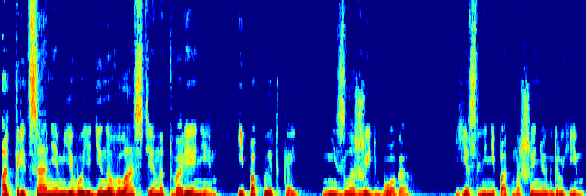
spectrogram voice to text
отрицанием Его единовластия над творением и попыткой низложить Бога, если не по отношению к другим,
